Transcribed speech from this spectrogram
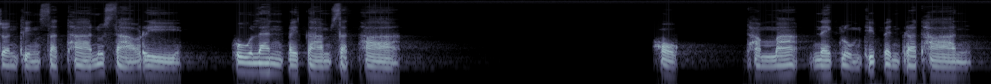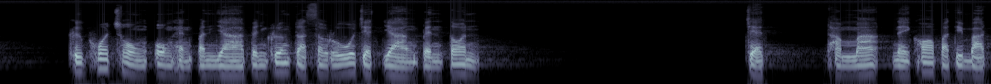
จนถึงศรัทธานุสาวรี ผู้แล่นไปตามศรัทธา 6. ธรรมะในกลุ่มที่เป็นประธาน คือพ่อชงองค์แห่งปัญญาเป็นเครื่องตรัสรู้เจ็ดอย่างเป็นต้น 7. ธรรมะในข้อปฏิบัติ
